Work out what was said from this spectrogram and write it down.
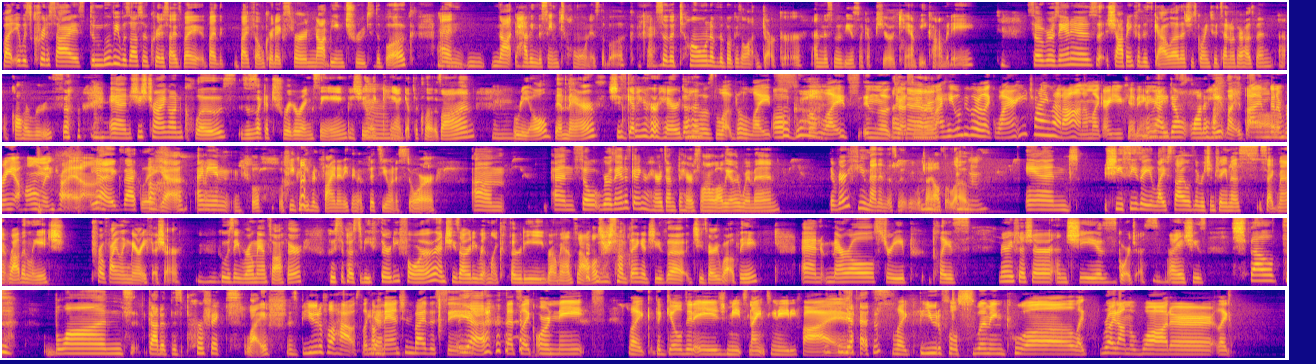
but it was criticized. The movie was also criticized by by the by film critics for not being true to the book mm-hmm. and not having the same tone as the book. Okay. So the tone of the book is a lot darker, and this movie is like a pure campy comedy. Hmm. So Roseanne is shopping for this gala that she's going to attend with her husband. I'll call her Ruth. Mhm. and she's trying on clothes. This is like a triggering scene because she like Mm. can't get the clothes on. Mhm. Real, been there. She's getting her hair And done. those li- the lights. Oh, God. the lights in the dressing know. room. I hate when people are like, "Why aren't you trying that on?" I'm like, "Are you kidding me?" I, I don't want to hate myself. I'm gonna bring it home and try it on. Yeah, exactly. Ugh. Yeah. I mean, ugh, if you can even find anything that fits you in a store. Um, and so Roseanne is getting her hair done at the hair salon with all the other women. There are very few men in this movie, which I Mhm. also love. Mhm. And she sees a lifestyle of the rich and famous segment, Robin Leach, profiling Mary Fisher, Mhm. who is a romance author who's supposed to be 34 and she's already written like 30 romance novels or something and she's a she's very wealthy. And Meryl Streep plays Mary Fisher and she is gorgeous, Mhm. right? She's svelte, blonde, got a, this perfect life. This beautiful house, like Yeah. a mansion by the sea. Yeah. that's like ornate, like the Gilded Age meets 1985. yes. Like beautiful swimming pool, like right on the water, like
